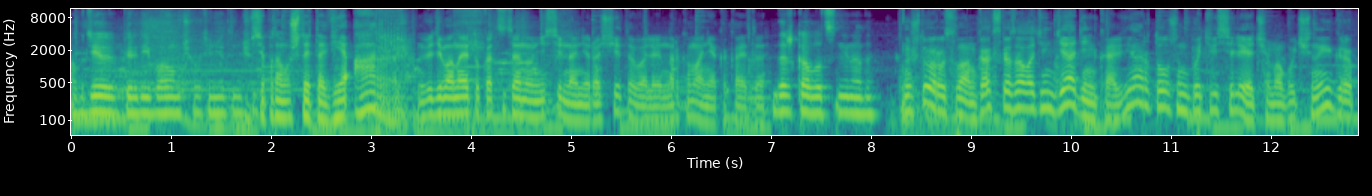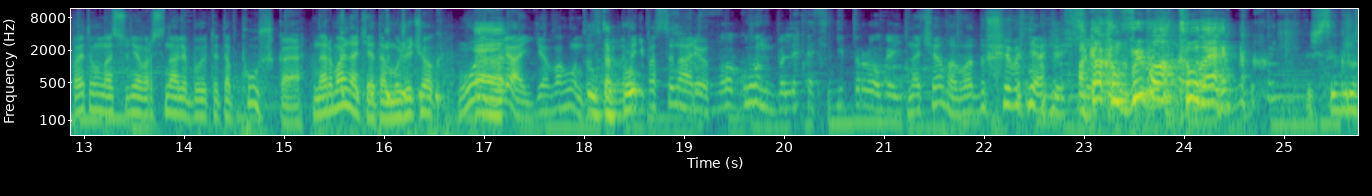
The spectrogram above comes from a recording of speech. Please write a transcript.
А где перед ебалом чего у тебя нет ничего? Все потому, что это VR. Видимо, на эту кат-сцену не сильно не рассчитывали, наркомания какая-то. Даже колоться не надо. Ну что, Руслан, как сказал один дяденька, VR должен быть веселее, чем обычные игры, поэтому у нас сегодня в арсенале будет эта пушка. Нормально тебе там, мужичок? Ой, а, бля, я вагон застрелил, это не по сценарию. Вагон, блядь, не трогай. Начало воодушевляющее. А как он выпал оттуда? Ты ж с игру.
